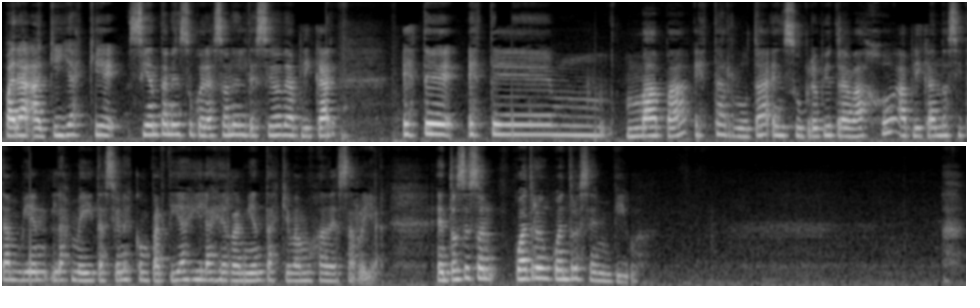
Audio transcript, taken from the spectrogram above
para aquellas que sientan en su corazón el deseo de aplicar este, este mm, mapa, esta ruta en su propio trabajo, aplicando así también las meditaciones compartidas y las herramientas que vamos a desarrollar. Entonces son cuatro encuentros en vivo. A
